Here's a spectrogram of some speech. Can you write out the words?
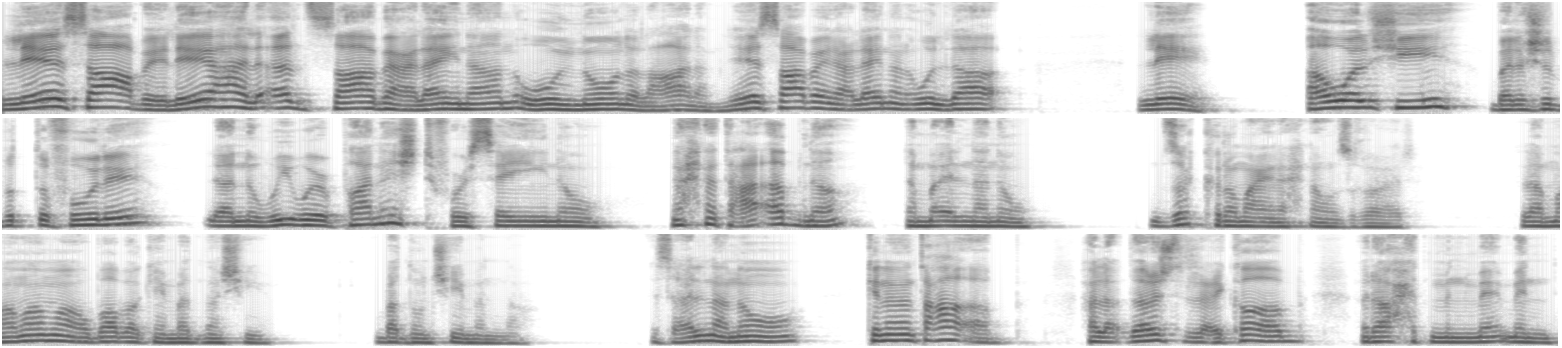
ليه صعبة؟ ليه هالقد صعبة علينا نقول no للعالم؟ ليه صعبة علينا نقول لا؟ ليه؟ أول شيء بلشت بالطفولة لأنه we were punished for saying no نحن تعاقبنا لما قلنا no. تذكروا معي نحن وصغار لما ماما وبابا كان بدنا شيء بدهم شيء منا إذا قلنا no كنا نتعاقب هلا درجة العقاب راحت من من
